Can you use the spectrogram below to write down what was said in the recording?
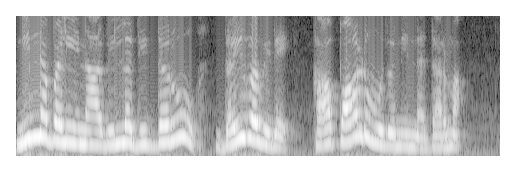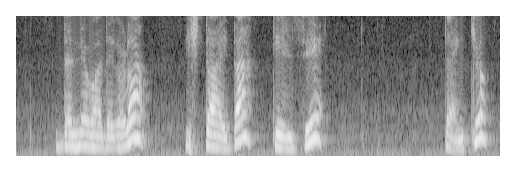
ನಿನ್ನ ಬಳಿ ನಾವಿಲ್ಲದಿದ್ದರೂ ದೈವವಿದೆ, ಕಾಪಾಡುವುದು ನಿನ್ನ ಧರ್ಮ. ಧನ್ಯವಾದಗಳು. ಇಷ್ಟ ಆಯಿತಾ? ತಿಳಿಸಿ. ಥ್ಯಾಂಕ್ ಯು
